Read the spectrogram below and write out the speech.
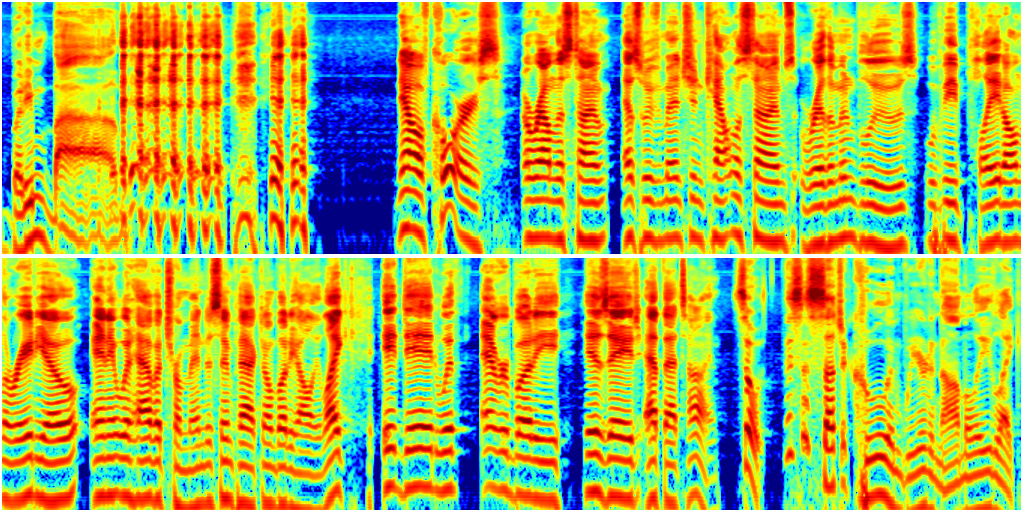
Buddy and Bob. now, of course, around this time, as we've mentioned countless times, rhythm and blues would be played on the radio and it would have a tremendous impact on Buddy Holly, like it did with everybody his age at that time. So this is such a cool and weird anomaly. Like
